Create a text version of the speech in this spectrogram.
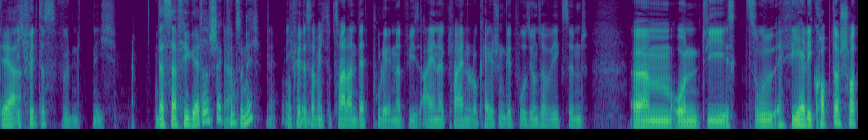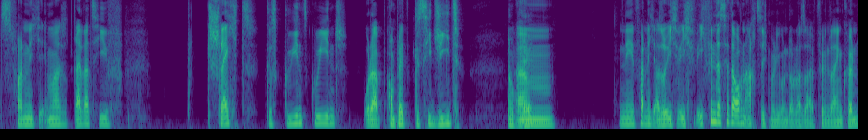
Der, Ich finde, das würde nicht. dass da viel Geld drin steckt, Ja. findest du nicht? Nee. Ich Okay. finde, das hat mich total an Deadpool erinnert, wie es eine kleine Location gibt, wo sie unterwegs sind. Ähm, und die ist so, die Helikopter-Shots fand ich immer relativ schlecht gescreenscreened oder komplett gecg'd. Okay. Ähm, nee, fand ich, also ich, ich, ich finde, das hätte auch ein 80 Millionen Dollar Film sein können.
